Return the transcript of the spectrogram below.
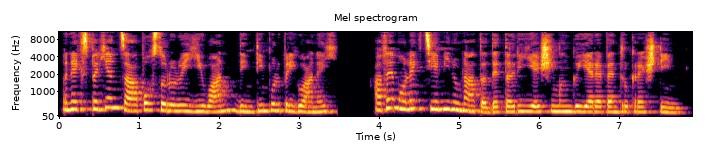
În experiența apostolului Ioan din timpul prigoanei, avem o lecție minunată de tărie și mângâiere pentru creștini.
